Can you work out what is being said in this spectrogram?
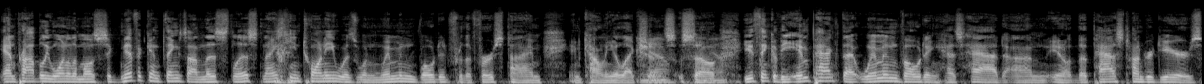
And probably one of the most significant things on this list, 1920 was when women voted for the first time in county elections. Yeah. So Yeah. you think of the impact that women voting has had on, you know, the past hundred years.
